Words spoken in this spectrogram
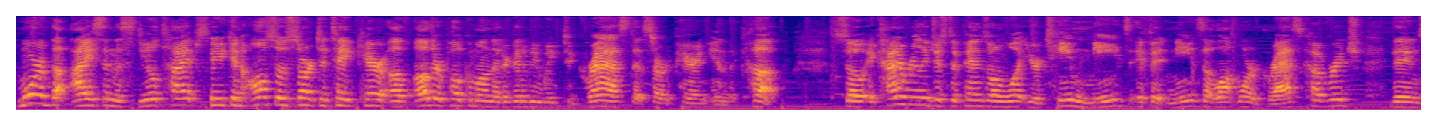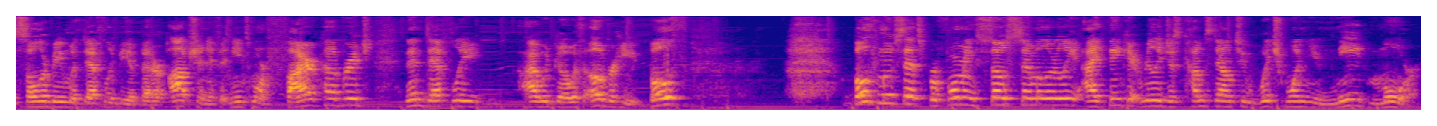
more of the ice and the steel types. But You can also start to take care of other Pokemon that are going to be weak to grass that start appearing in the cup. So it kind of really just depends on what your team needs. If it needs a lot more grass coverage, then Solar Beam would definitely be a better option. If it needs more fire coverage, then definitely I would go with Overheat. Both both movesets performing so similarly, I think it really just comes down to which one you need more.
